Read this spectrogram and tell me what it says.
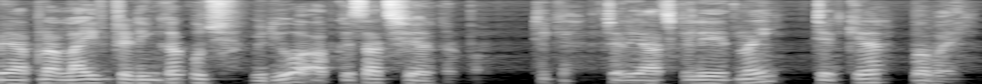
मैं अपना लाइव ट्रेडिंग का कुछ वीडियो आपके साथ शेयर कर पाऊँ। ठीक है? चलिए आज के लिए इतना ही। टेक केयर बाय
